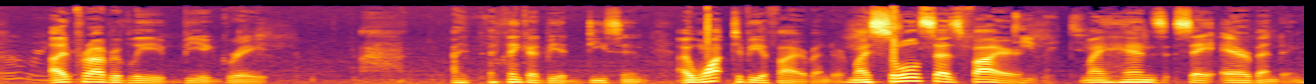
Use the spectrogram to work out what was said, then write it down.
Oh my I'd probably be a great. I, I think I'd be a decent. I want to be a firebender. My soul says fire. My hands say airbending.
